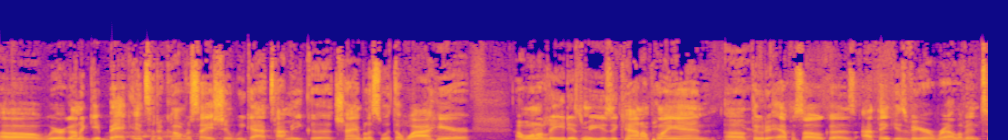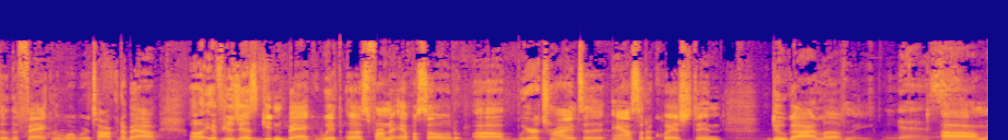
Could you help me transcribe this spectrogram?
uh, we're gonna get back into the conversation. We got Tamika Chambliss with the Y here. I want to lead this music kind of playing uh, through the episode because I think it's very relevant to the fact of what we're talking about. Uh, if you're just getting back with us from the episode, uh, we're trying to answer the question: Do God love me? Yes. um,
